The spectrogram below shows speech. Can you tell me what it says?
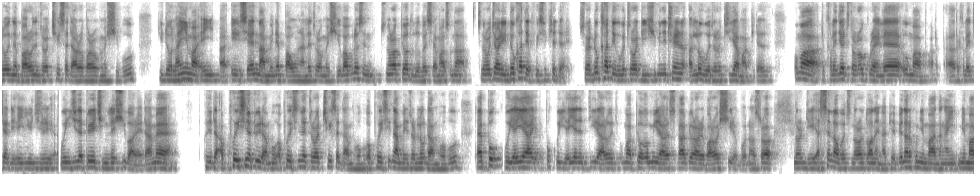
တို့နဲ့ဘာလို့ကျွန်တော်ချိတ်ဆက်တာတော့ဘာလို့မရှိဘူးဒီဒေါ်လိုင်းရင်မှာအေဆီယာနာမည်နဲ့ပါဝင်လာလဲကျွန်တော်မရှိဘူးဘာလို့လဲဆိုကျွန်တော်ပြောတယ်လို့ပဲဆရာမဆိုတော့ကျွန်တော်ကြောက်ဒီဒုက္ခတွေဖွေးဖြစ်တယ်ဆိုတော့ဒုက္ခတွေကိုပဲကျွန်တော်ဒီ humanitarian အလုပ်ကိုကျွန်တော်ကြည့်ရမှာဖြစ်တယ် ဥမာတခါလေကျကျွန်တော်တို့ကိုယ်တိုင်လည်းဥမာတခါလေကျဒီ AUG ဝင်ကြီးတဲ့တွေ့ချင်းလည်းရှိပါတယ်ဒါပေမဲ့ခွေးတာအဖွေးစင်းနဲ့တွေ့တာမဟုတ်အဖွေးစင်းနဲ့ကျွန်တော်ချိတ်ဆက်တာမဟုတ်ဘူးအဖွေးစင်းနာမည်ကျွန်တော်လောက်တာမဟုတ်ဘူးဒါပုတ်ကူရရပုတ်ကူရရနဲ့တီးတာတော့ဥမာပြောမိတာတော့စကားပြောတာတော့ဘာလို့ရှိတယ်ပေါ့နော်ဆိုတော့ကျွန်တော်ဒီအဆင့်လောက်ပဲကျွန်တော်တို့တွားနိုင်တာဖြစ်ပြန်တော့ခုမြန်မာနိုင်ငံမြန်မာ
